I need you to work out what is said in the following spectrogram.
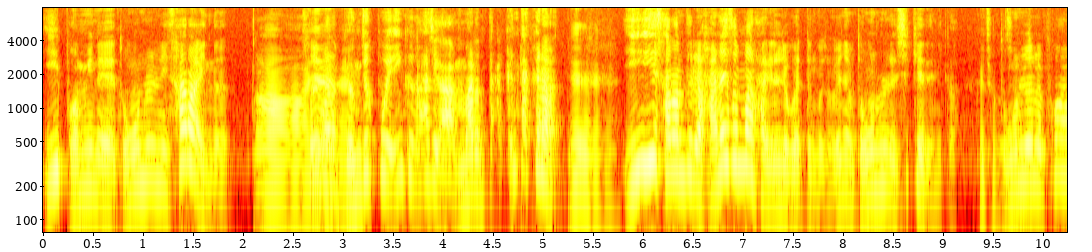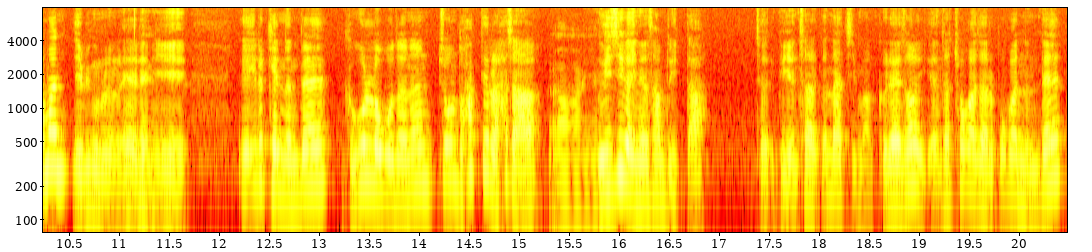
이 범위 내에 동원 훈련이 살아 있는 아, 소위 예. 말하는 병적부의 잉크가 아직 안 마른 따끈따끈한 예, 이 사람들을 한해서만 하려고 했던 거죠. 왜냐하면 동원 훈련을 시켜야 되니까. 그렇죠, 그렇죠. 동원 훈련을 포함한 예비군 훈련을 해야 되니 예, 이렇게 했는데 그걸로보다는 좀 더 확대를 하자. 아, 예. 의지가 있는 사람도 있다. 저, 그 연차가 끝났지만 그래서 연차 초과자를 뽑았는데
